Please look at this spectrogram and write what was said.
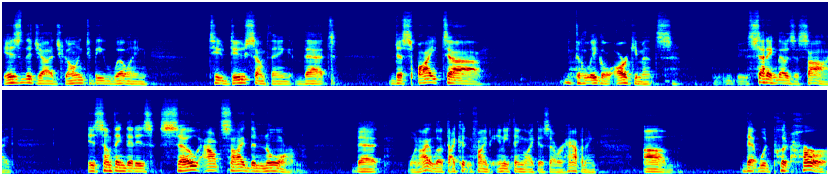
Is the judge going to be willing to do something that, despite uh, the legal arguments, setting those aside, is something that is so outside the norm that when I looked, I couldn't find anything like this ever happening um, that would put her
